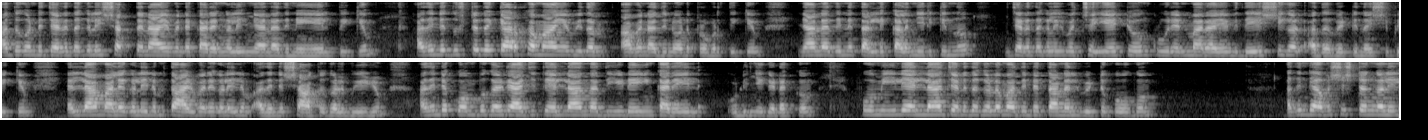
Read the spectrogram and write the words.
അതുകൊണ്ട് ജനതകളിൽ ശക്തനായവന്റെ കരങ്ങളിൽ ഞാൻ അതിനെ ഏൽപ്പിക്കും. അതിന്റെ ദുഷ്ടതയ്ക്ക് അർഹമായ വിധം അവൻ അതിനോട് പ്രവർത്തിക്കും. ഞാൻ അതിനെ തള്ളിക്കളഞ്ഞിരിക്കുന്നു. ജനതകളിൽ വെച്ച് ഏറ്റവും ക്രൂരന്മാരായ വിദേശികൾ അത് വെട്ടി നശിപ്പിക്കും എല്ലാ മലകളിലും താഴ്വരകളിലും അതിന്റെ ശാഖകൾ വീഴും. അതിന്റെ കൊമ്പുകൾ രാജ്യത്തെ എല്ലാ നദിയുടെയും കരയിൽ ഒടിഞ്ഞു കിടക്കും ഭൂമിയിലെ എല്ലാ ജനതകളും അതിന്റെ തണൽ വിട്ടുപോകും. അതിന്റെ അവശിഷ്ടങ്ങളിൽ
